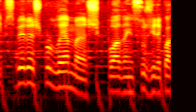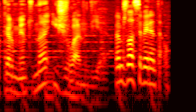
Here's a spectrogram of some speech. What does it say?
e perceber os problemas que podem surgir a qualquer momento na Islândia. Vamos lá saber então.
